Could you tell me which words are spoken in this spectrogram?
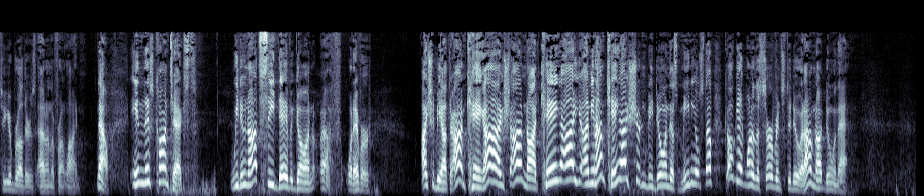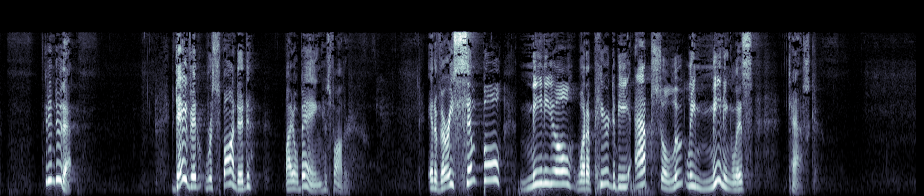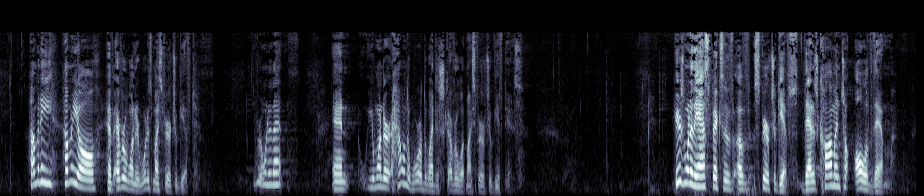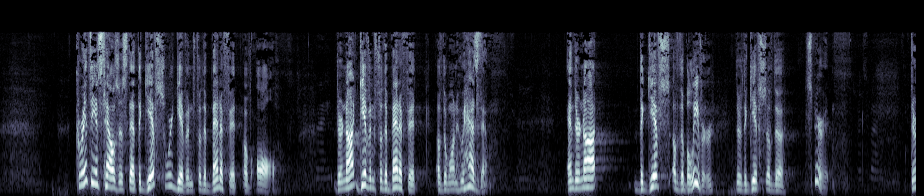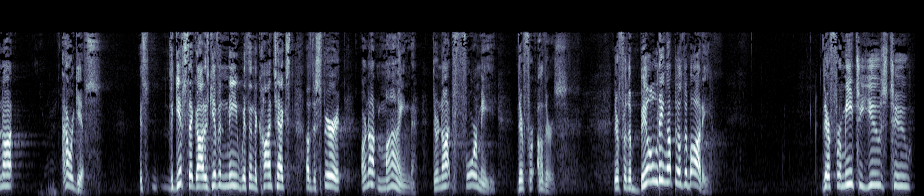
to your brothers out on the front line. Now, in this context, we do not see David going, whatever. I should be out there. I'm king. I, I'm not king. I, I mean, I'm king. I shouldn't be doing this menial stuff. Go get one of the servants to do it. I'm not doing that. He didn't do that. David responded by obeying his father. In a very simple, menial, what appeared to be absolutely meaningless task. How many, how many y'all have ever wondered, what is my spiritual gift? You ever wondered that? And you wonder, how in the world do I discover what my spiritual gift is? Here's one of the aspects of, of spiritual gifts that is common to all of them. Corinthians tells us that the gifts were given for the benefit of all. They're not given for the benefit of the one who has them. And they're not the gifts of the believer, they're the gifts of the Spirit. They're not our gifts. It's the gifts that God has given me within the context of the Spirit are not mine. They're not for me. they're for others. They're for the building up of the body. They're for me to use to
